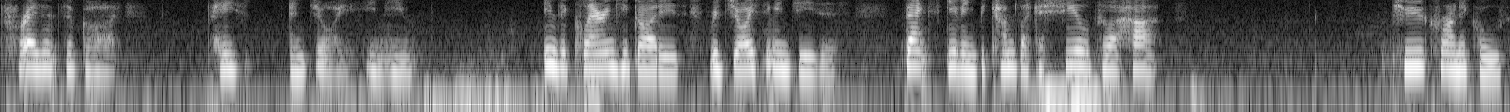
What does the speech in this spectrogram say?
presence of God, peace, and joy in Him. In declaring who God is, rejoicing in Jesus, Thanksgiving becomes like a shield to our hearts. 2 Chronicles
